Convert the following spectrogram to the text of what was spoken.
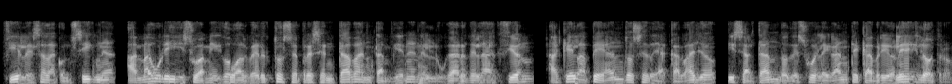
fieles a la consigna, Mauri y su amigo Alberto se presentaban también en el lugar de la acción, aquel apeándose de a caballo, y saltando de su elegante cabriolé el otro.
